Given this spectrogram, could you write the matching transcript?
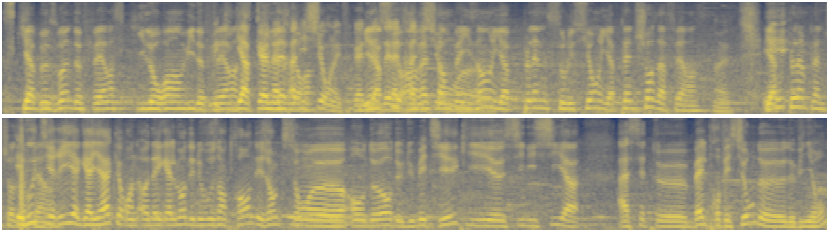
ce qu'il a besoin de faire, ce qu'il aura envie de faire. Mais qui garde quand même la tradition, il faut quand même Bien garder sûr, la tradition. En restant paysan, euh. il y a plein de solutions, il y a plein de choses à faire. Il y a plein plein de choses et à vous, faire. Et vous Thierry, à Gaillac, on, a également des nouveaux entrants, des gens qui sont euh, en dehors du métier, qui euh, s'initient à, cette belle profession de, vigneron?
